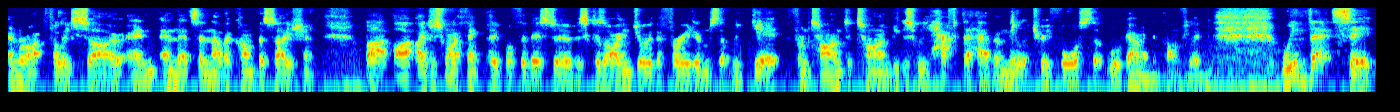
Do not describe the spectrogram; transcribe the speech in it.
and rightfully so, and, and that's another conversation. But I, I just want to thank people for their service because I enjoy the freedoms that we get from time to time because we have to have a military force that will go into conflict. With that said,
